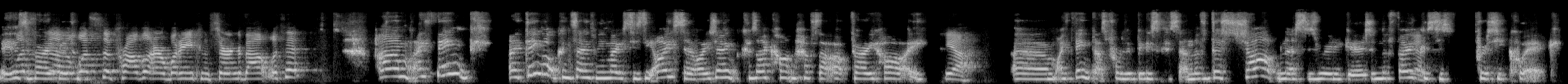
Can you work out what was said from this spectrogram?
It is what's very the, good. One. What's the problem, or what are you concerned about with it? Um, I think I think what concerns me most is the ISO. I don't because I can't have that up very high. Yeah. Um, I think that's probably the biggest concern. The, the sharpness is really good, and the focus yeah. is pretty quick.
